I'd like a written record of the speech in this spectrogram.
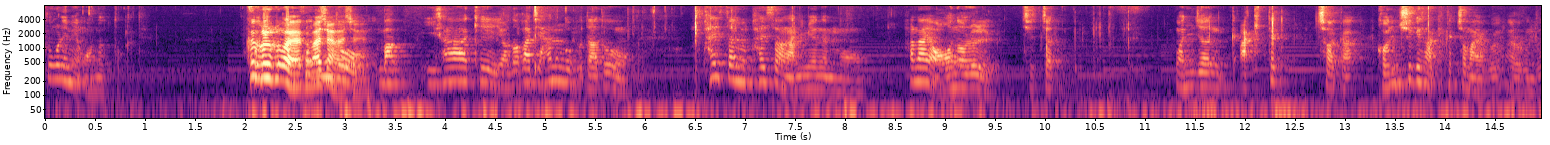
프로그래밍 언어도 똑같아. 그 그럴 거예요. 그 맞아요, 맞아요. 막 이상하게 여러 가지 하는 것보다도 파이썬이면 파이썬 아니면은 뭐 하나의 언어를 진짜 완전 architecture가 건축에서 architecture 말고요, 여러분들.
